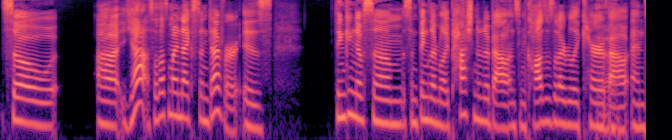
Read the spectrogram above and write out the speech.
So uh, yeah, so that's my next endeavor is thinking of some some things I'm really passionate about and some causes that I really care Yeah. about and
